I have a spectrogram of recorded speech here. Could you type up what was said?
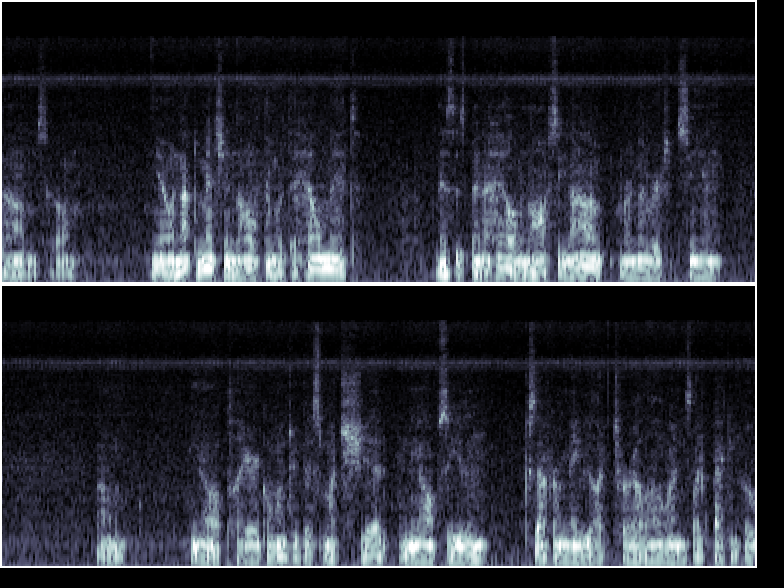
Um, so, you know, not to mention the whole thing with the helmet. This has been a hell of an offseason. I don't remember seeing um, you know, a player going through this much shit in the off season, except for maybe like Terrell Owens, like back in 04,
